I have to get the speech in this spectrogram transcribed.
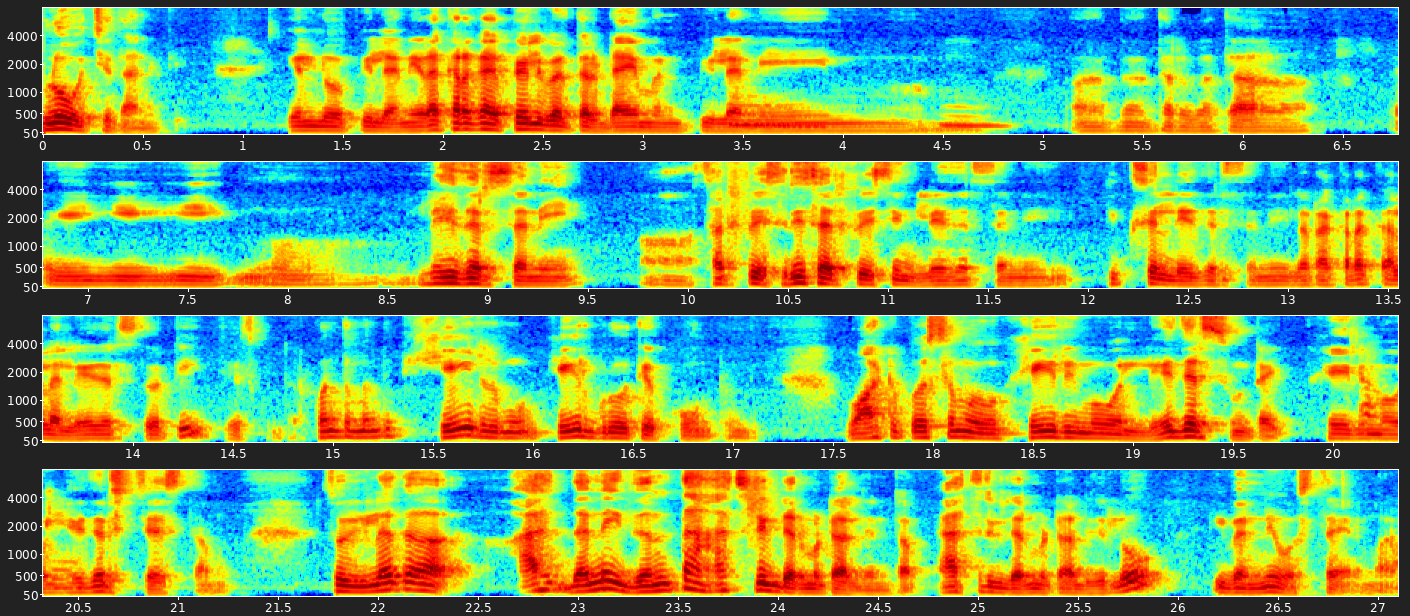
గ్లో వచ్చేదానికి. ఎల్లో పీల్ అని రకరకాల పేర్లు పెడతారు. డైమండ్ పీల్ అని తర్వాత ఈ లేజర్స్ అని సర్ఫేస్ రీసర్ఫేసింగ్ లేజర్స్ అని పిక్సెల్ లేజర్స్ అని ఇలా రకరకాల లేజర్స్ తోటి చేసుకుంటారు. కొంతమందికి హెయిర్ రిమూవ్ హెయిర్ గ్రోత్ ఎక్కువ ఉంటుంది. వాటి కోసం హెయిర్ రిమూవల్ లేజర్స్ ఉంటాయి. Hair removal. లేజర్స్ చేస్తాము. సో ఇలాగా దాన్ని ఇదంతా ఆస్ట్రిక్ డెర్మటాలజీ అంటాం. ఆస్ట్రిక్ డెర్మటాలజీలో ఇవన్నీ వస్తాయి అన్నమాట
